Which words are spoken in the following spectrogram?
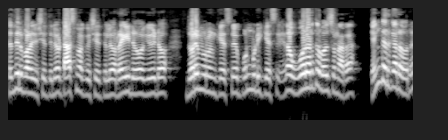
செந்தில் பாலாஜி விஷயத்திலயோ டாஸ்மாக் விஷயத்திலயோ ரைடோ கீடோ துரைமுருகன் கேஸ்லயோ பொன்முடி கேஸ் ஏதாவது ஒரு இடத்துல பதில் சொன்னாரா? எங்க இருக்காரு அவரு?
